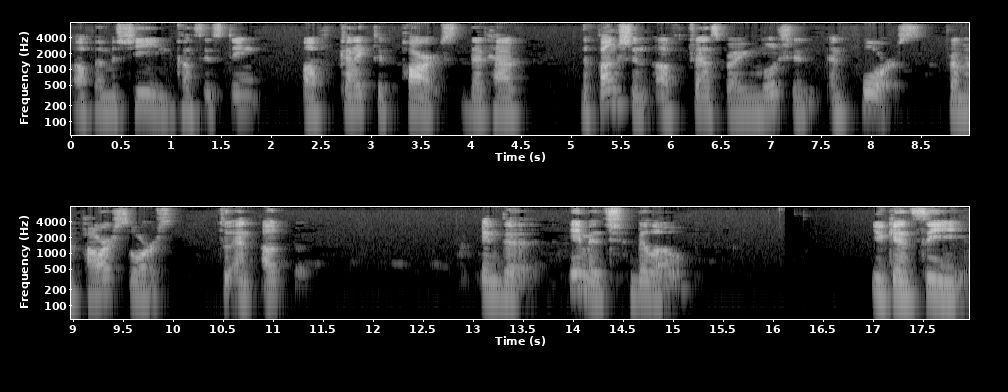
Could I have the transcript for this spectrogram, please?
of a machine consisting of connected parts that have the function of transferring motion and force from a power source to an output. In the image below, you can see,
